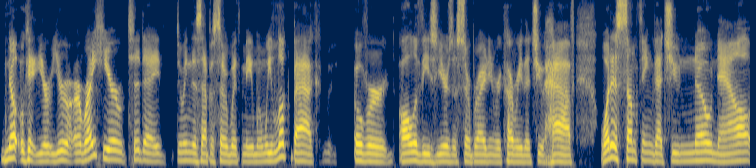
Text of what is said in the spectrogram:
no okay you're you're right here today doing this episode with me when we look back over all of these years of sobriety and recovery that you have, what is something that you know now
